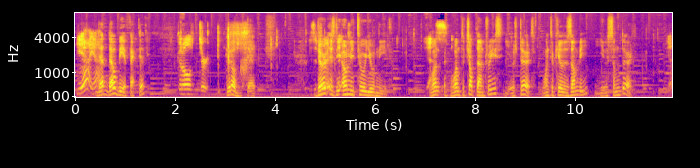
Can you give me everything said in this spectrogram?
Yeah, yeah. That that would be effective. Good old dirt. Good old dirt. Dirt is the only tool you'll need. Yes. Want want to chop down trees? Use dirt. Want to kill a zombie? Use some dirt. Yeah.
